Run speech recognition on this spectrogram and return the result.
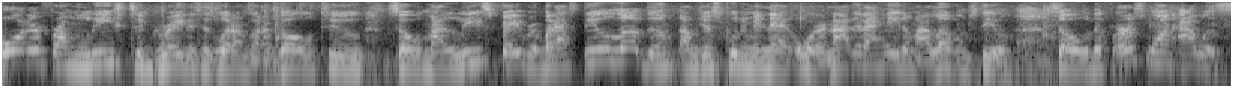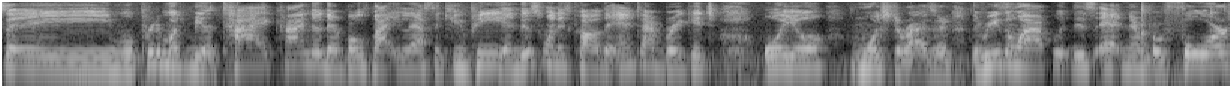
order from least to greatest is what I'm going to go to. So my least favorite, but I still love them. I'm just putting them in that order. Not that I hate them. I love them still. So the first one I would say will pretty much be a tie kind of. They're both by Elasta QP. And this one is called the Anti-Breakage Oil Moisturizer. The reason why I put this at number four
